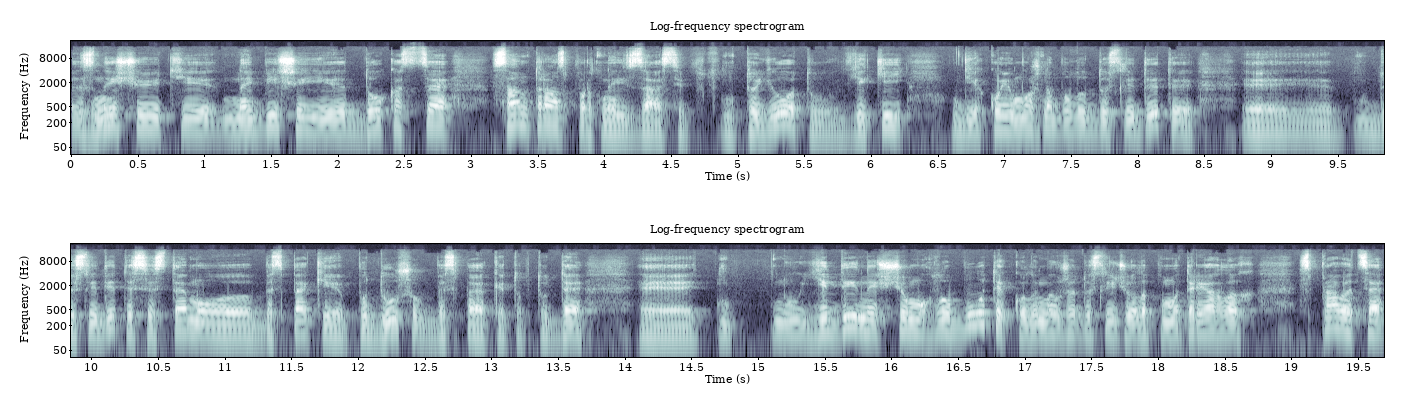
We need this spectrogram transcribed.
Знищують найбільший доказ це сам транспортний засіб Тойоту, в якій якою можна було дослідити, е, дослідити систему безпеки, подушок безпеки, тобто де е, ну, єдине, що могло бути, коли ми вже досліджували по матеріалах справи, це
